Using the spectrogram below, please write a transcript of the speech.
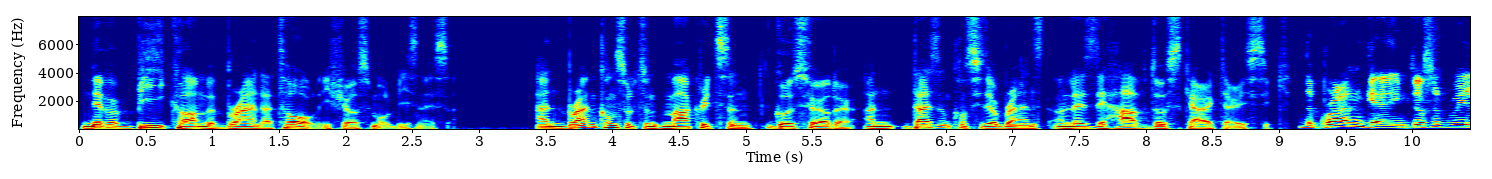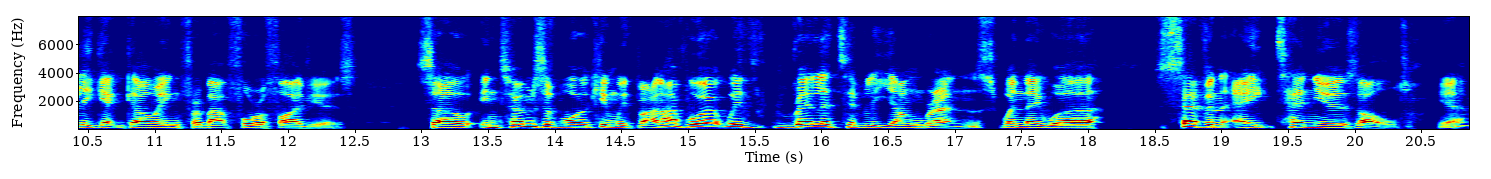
never become a brand at all if you're a small business. And brand consultant Mark Ritson goes further and doesn't consider brands unless they have those characteristics. The brand game doesn't really get going for about four or five years. So, in terms of working with brand, I've worked with relatively young brands when they were seven, eight, ten years old. Yeah.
